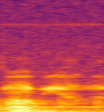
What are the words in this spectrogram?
maybe on the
